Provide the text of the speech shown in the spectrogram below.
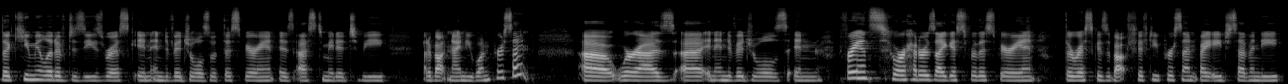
the cumulative disease risk in individuals with this variant is estimated to be at about 91%. Uh, whereas uh, in individuals in France who are heterozygous for this variant, the risk is about 50% by age 70.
